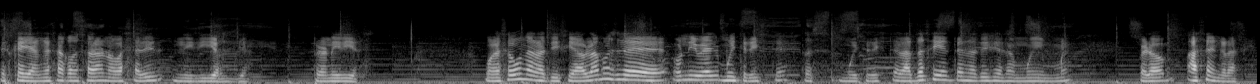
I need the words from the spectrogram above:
es que ya en esa consola no va a salir ni Dios ya. Pero ni Dios. Bueno, segunda noticia. Hablamos de un nivel muy triste. Esto es muy triste. Las dos siguientes noticias son muy... Pero hacen gracia.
